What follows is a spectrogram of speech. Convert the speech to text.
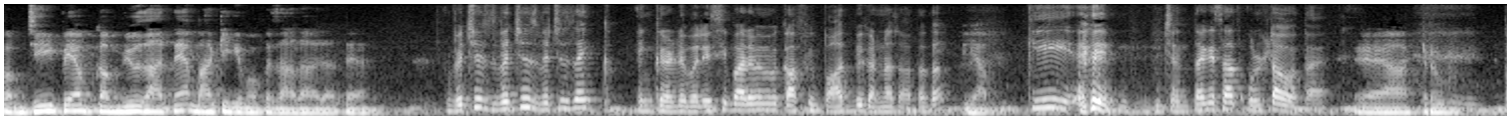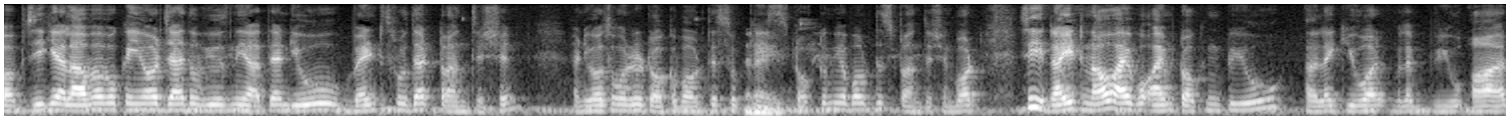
पबजी पे अब कम व्यूज़ आते हैं बाकी गेमों पे ज़्यादा आ जाते हैं। Which is which is which is like incredible. इसी बारे में मैं काफ़ी बात भी करना चाहता था या कि जनता के साथ उल्टा होता है। ट्रू पबजी के अलावा वो कहीं और जाए तो व्यूज़ नहीं आते। And you went through that transition and you also wanted to talk about this so please Right. talk to me about this transition what see right now i i'm talking to you uh, like you are like you are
